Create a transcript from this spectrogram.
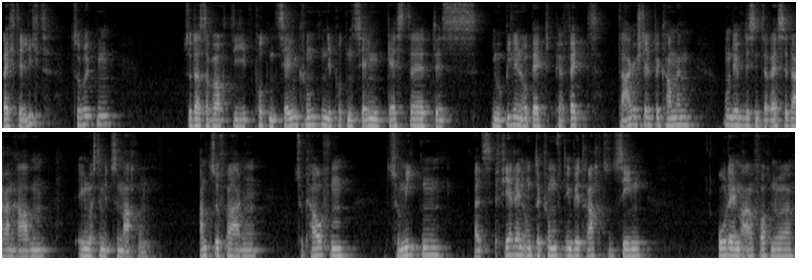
rechte Licht zu rücken, sodass aber auch die potenziellen Kunden, die potenziellen Gäste das Immobilienobjekt perfekt dargestellt bekommen und eben das Interesse daran haben, irgendwas damit zu machen. Anzufragen, zu kaufen, zu mieten, als Ferienunterkunft in Betracht zu ziehen oder eben einfach nur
